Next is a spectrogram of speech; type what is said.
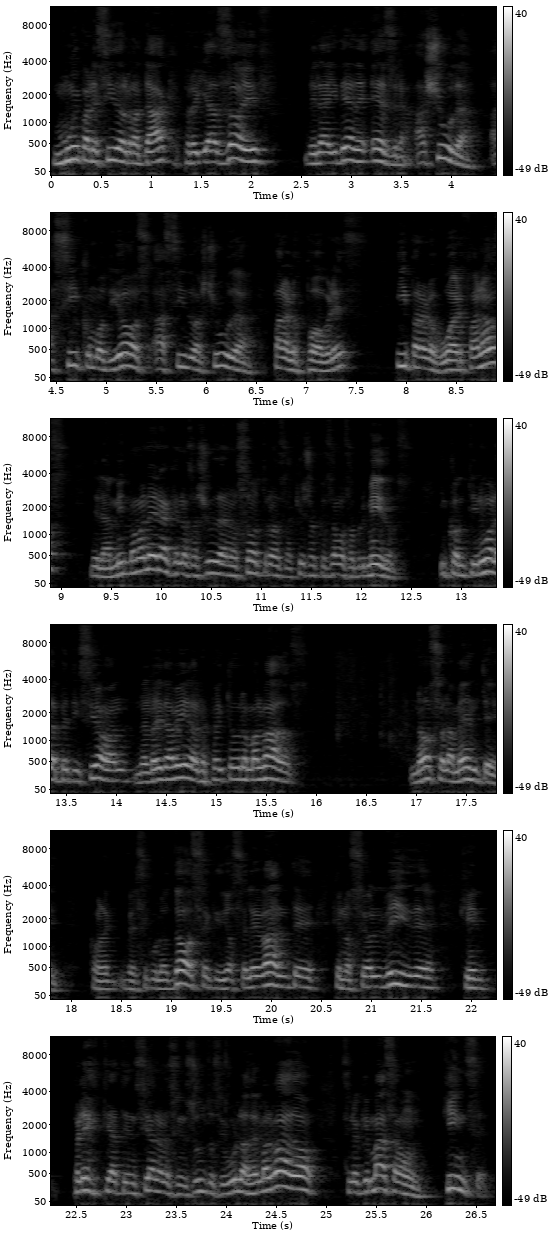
Muy parecido al Radak, pero Yazoif de la idea de Ezra, ayuda, así como Dios ha sido ayuda para los pobres y para los huérfanos, de la misma manera que nos ayuda a nosotros, aquellos que somos oprimidos y continúa la petición del rey David al respecto de los malvados. No solamente con el versículo 12, que Dios se levante, que no se olvide, que preste atención a los insultos y burlas del malvado, sino que más aún, 15.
